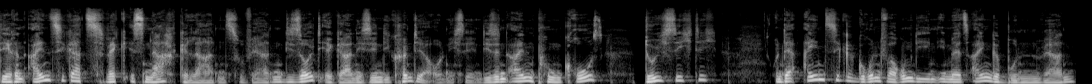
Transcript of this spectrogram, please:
deren einziger Zweck ist, nachgeladen zu werden. Die sollt ihr gar nicht sehen, die könnt ihr auch nicht sehen. Die sind einen Punkt groß, durchsichtig und der einzige Grund, warum die in E-Mails eingebunden werden,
